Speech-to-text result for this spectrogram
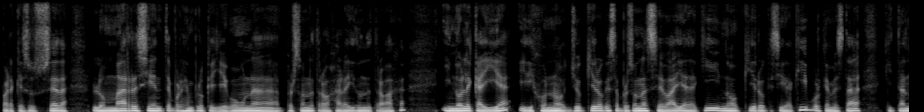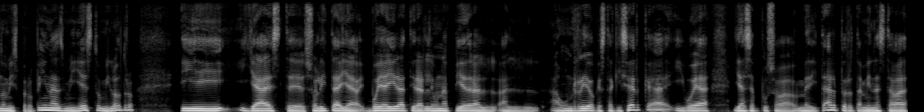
para que eso suceda. Lo más reciente, por ejemplo, que llegó una persona a trabajar ahí donde trabaja y no le caía y dijo, no, yo quiero que esa persona se vaya de aquí, no quiero que siga aquí porque me está quitando mis propinas, mi esto, mi lo otro. Y, ya este, solita ya voy a ir a tirarle una piedra al, a un río que está aquí cerca y voy a, ya se puso a meditar, pero también estaba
